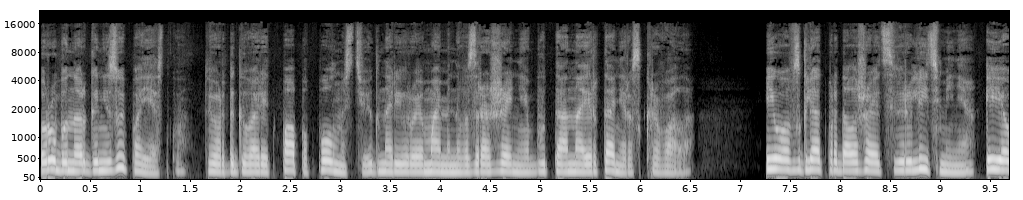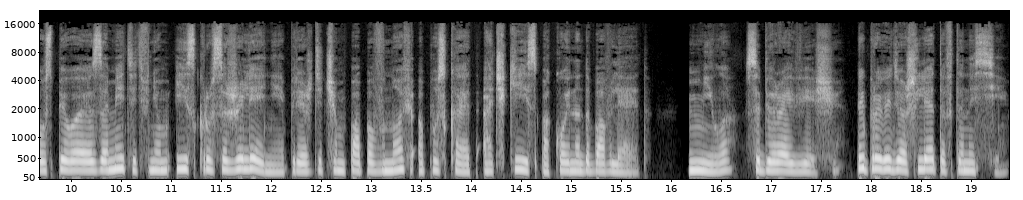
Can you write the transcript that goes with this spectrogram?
Рубан, организуй поездку, твердо говорит папа, полностью игнорируя мамины возражения, будто она и рта не раскрывала. Его взгляд продолжает сверлить меня, и я успеваю заметить в нем искру сожаления, прежде чем папа вновь опускает очки и спокойно добавляет. «Мила, собирай вещи. Ты проведешь лето в Теннесси.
